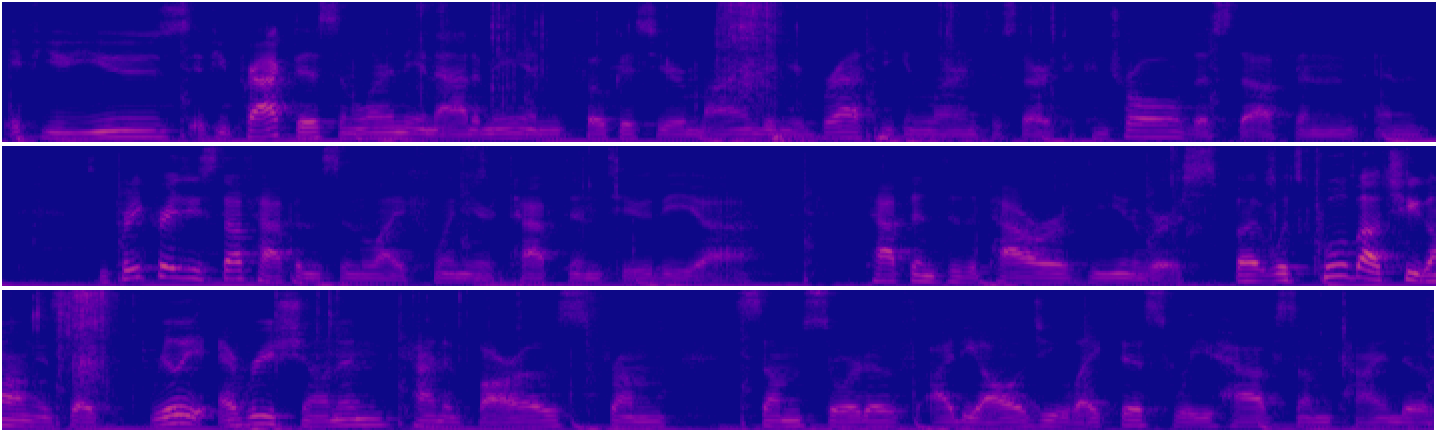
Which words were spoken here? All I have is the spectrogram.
if you use if you practice and learn the anatomy and focus your mind and your breath, you can learn to start to control this stuff and and some pretty crazy stuff happens in life when you're tapped into the uh, tapped into the power of the universe. But what's cool about Qigong is like really every shonen kind of borrows from some sort of ideology like this where you have some kind of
